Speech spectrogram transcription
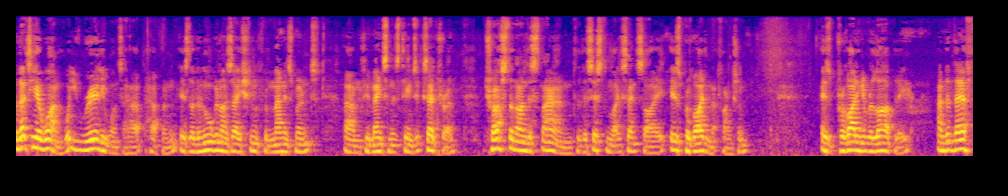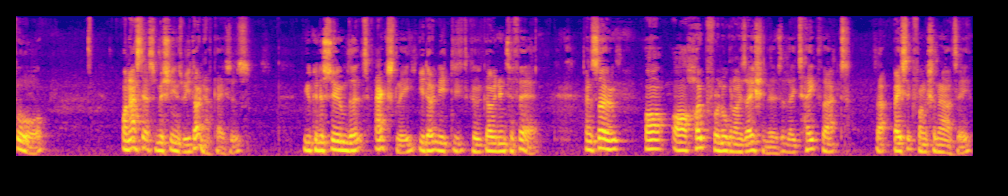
But that's year one. What you really want to ha- happen is that an organisation, from management um, through maintenance teams, etc., trust and understand that a system like Senseye is providing that function, is providing it reliably, and that therefore, on assets and machines where you don't have cases, you can assume that actually you don't need to go and interfere. And so our, our hope for an organization is that they take that, that basic functionality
